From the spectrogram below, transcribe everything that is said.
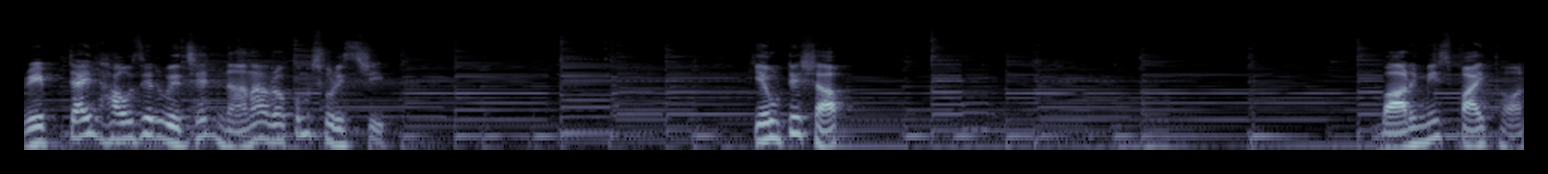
রেপটাইল হাউসে রয়েছে নানা রকম সরীসৃপ। কেউটে সাপ বার্মিস পাইথন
